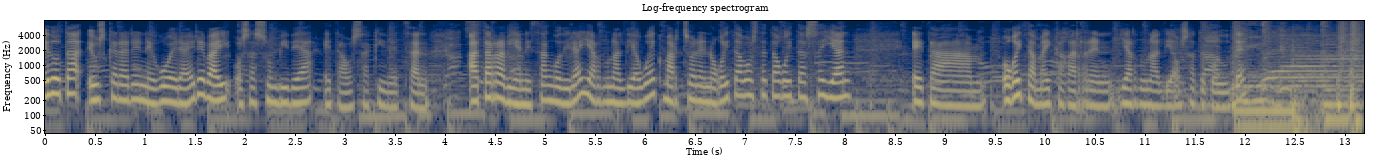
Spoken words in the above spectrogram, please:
edota Euskararen egoera ere bai osasun bidea eta osakidetzan. Atarrabian izango dira jardunaldi hauek, martxoaren hogeita bost eta hogeita zeian, eta hogeita maikagarren jardunaldia osatuko dute.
